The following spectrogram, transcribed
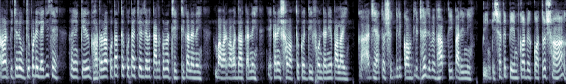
আমার পিছনে উঠে পড়ে লেগেছে কেউ ঘটনা কোথা থেকে কোথায় চলে যাবে তার কোনো ঠিক ঠিকানা নেই। বাবার বাবার দরকার নেই। এখানেই সমাপ্ত করে দিই ফোনটা নিয়ে পালাই। কাজ এত শিগগিরই কমপ্লিট হয়ে যাবে, ভাবতেই পারিনি। পিঙ্কির সাথে প্রেম করবে কত শখ।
